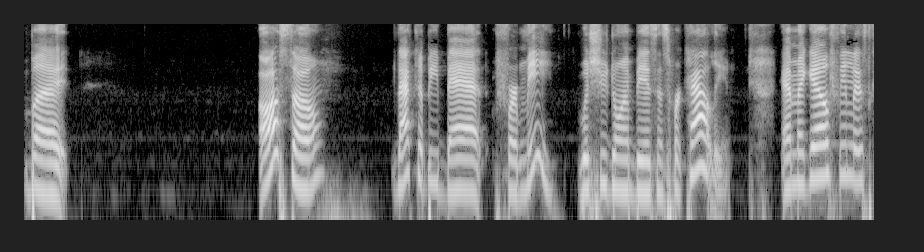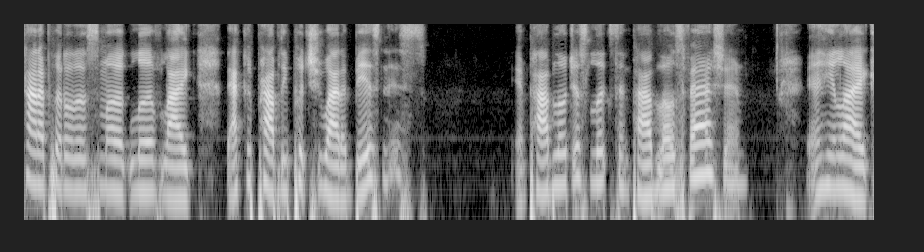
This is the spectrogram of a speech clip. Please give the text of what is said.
but also, that could be bad for me, with you doing business for Cali. And Miguel Felix kind of put a little smug look like that could probably put you out of business. And Pablo just looks in Pablo's fashion. And he like,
